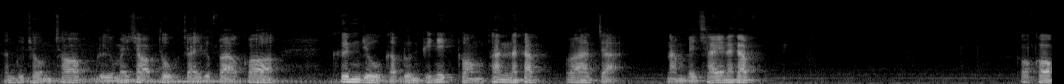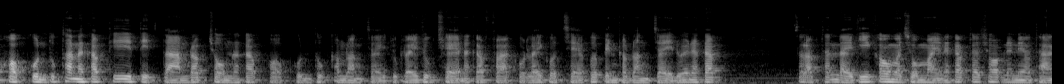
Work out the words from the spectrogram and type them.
ท่านผู้ชมชอบหรือไม่ชอบถูกใจหรือเปล่าก็ขึ้นอยู่กับดุลพินิษของท่านนะครับ ว่าจะนำไปใช้นะครับ ก็ขอขอบคุณทุกท่านนะครับ ที่ติดตามรับชมนะครับ ขอบคุณทุกกำลังใจทุกไลค์ทุกแชร์นะครับ ฝากกดไลค์กดแชร์เพื่อเป็นกำลังใจด้วยนะครับสำหรับท่านใดที่เข้ามาชมใหม่นะครับ ถ้าชอบในแนวทาง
